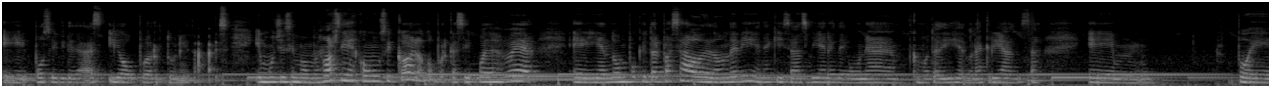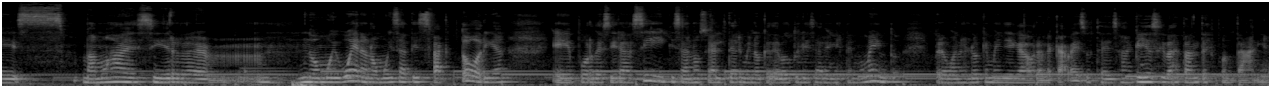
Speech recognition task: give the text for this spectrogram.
eh, posibilidades y oportunidades. Y muchísimo mejor si es con un psicólogo, porque así puedes ver, eh, yendo un poquito al pasado, de dónde viene. Quizás viene de una, como te dije, de una crianza. Em, pues vamos a decir, em, no muy buena, no muy satisfactoria, eh, por decir así, quizás no sea el término que deba utilizar en este momento, pero bueno, es lo que me llega ahora a la cabeza. Ustedes saben que yo soy bastante espontánea.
